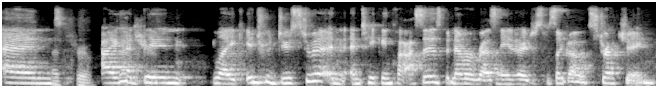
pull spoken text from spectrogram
and i had been like introduced to it and, and taking classes, but never resonated. I just was like, oh, it's stretching.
